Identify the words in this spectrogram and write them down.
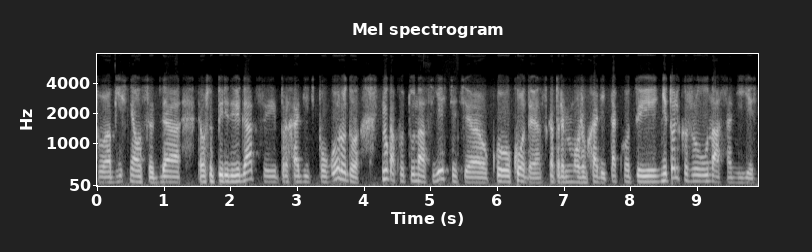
объяснялся, для того, чтобы передвигаться и проходить по городу. Ну, как вот у нас есть эти э, ко- коды, с которыми мы можем ходить, так вот и не только же у нас они есть.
